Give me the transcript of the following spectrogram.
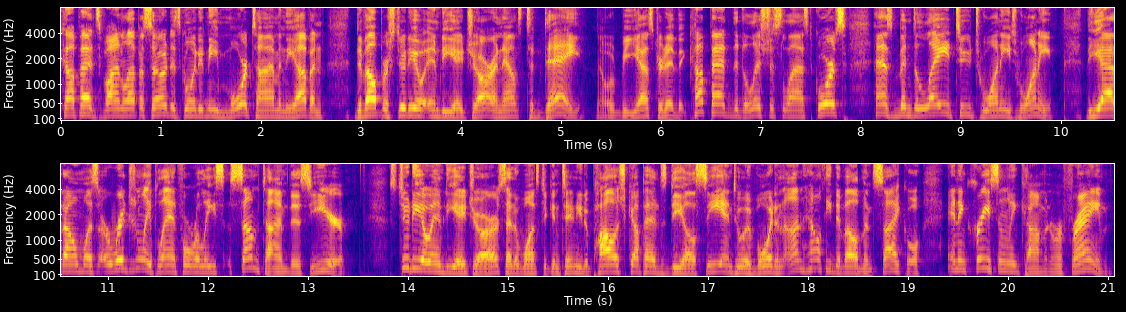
Cuphead's final episode is going to need more time in the oven. Developer studio MDHR announced today, that would be yesterday, that Cuphead The Delicious Last Course has been delayed to 2020. The add-on was originally planned for release sometime this year. Studio MDHR said it wants to continue to polish Cuphead's DLC and to avoid an unhealthy development cycle, an increasingly common refrain.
